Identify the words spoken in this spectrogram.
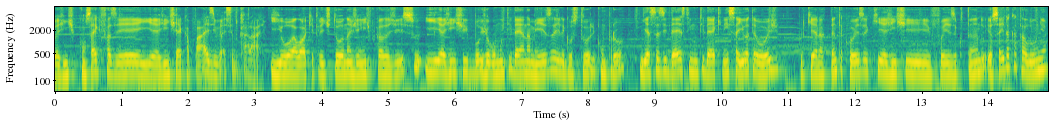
a gente consegue fazer e a gente é capaz e vai ser do caralho. E o Alok acreditou na gente por causa disso e a gente jogou muita ideia na mesa, ele gostou, ele comprou. E essas ideias, tem muita ideia que nem saiu até hoje, porque era tanta coisa que a gente foi executando. Eu saí da Catalunha,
